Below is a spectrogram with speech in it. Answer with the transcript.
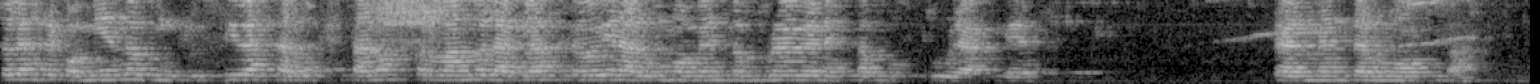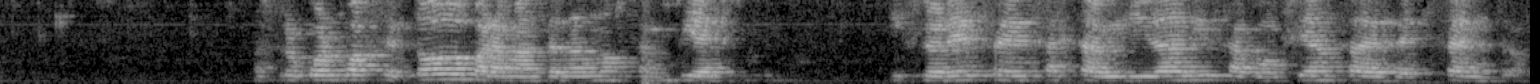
Yo les recomiendo que inclusive hasta los que están observando la clase hoy en algún momento prueben esta postura, que es realmente hermosa. Nuestro cuerpo hace todo para mantenernos en pie y florece esa estabilidad y esa confianza desde el centro.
